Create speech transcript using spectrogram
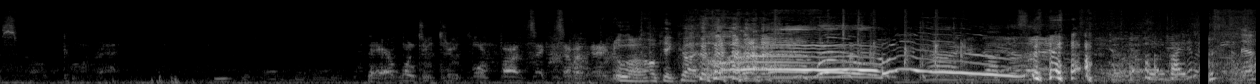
Smell it. Come on, rat. There. One, two, three, four, five, six, seven, eight. Ooh, uh, okay, cut. Can you bite him? Yeah.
